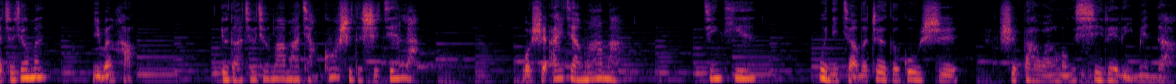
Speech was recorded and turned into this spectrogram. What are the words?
啾啾们，你们好！又到啾啾妈妈讲故事的时间啦。我是哀酱妈妈，今天为你讲的这个故事是《霸王龙》系列里面的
